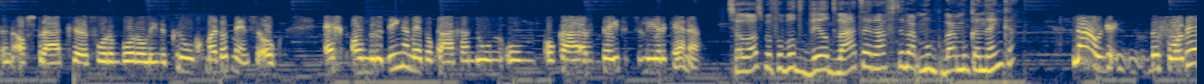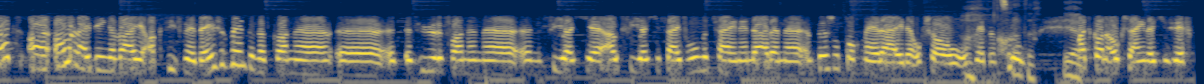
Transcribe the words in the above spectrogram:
een afspraak voor een borrel in de kroeg, maar dat mensen ook echt andere dingen met elkaar gaan doen om elkaar beter te leren kennen. Zoals bijvoorbeeld wildwaterraften, waar moet, waar moet ik aan denken? Nou, bijvoorbeeld allerlei dingen waar je actief mee bezig bent. En dat kan eh, eh, het, het huren van een, eh, een Fiatje, oud Fiatje 500 zijn en daar een, een puzzeltocht mee rijden of zo, of met een groep. Ja. Maar het kan ook zijn dat je zegt,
